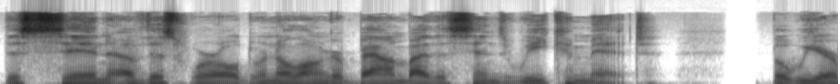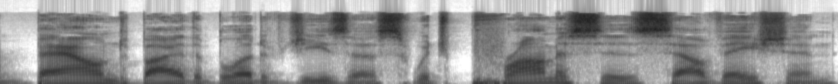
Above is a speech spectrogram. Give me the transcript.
the sin of this world. We're no longer bound by the sins we commit, but we are bound by the blood of Jesus, which promises salvation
